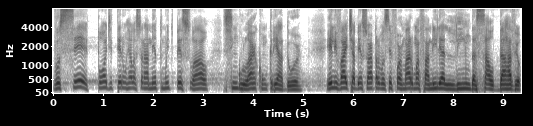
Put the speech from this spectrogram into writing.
Você pode ter um relacionamento muito pessoal, singular com o Criador. Ele vai te abençoar para você formar uma família linda, saudável,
